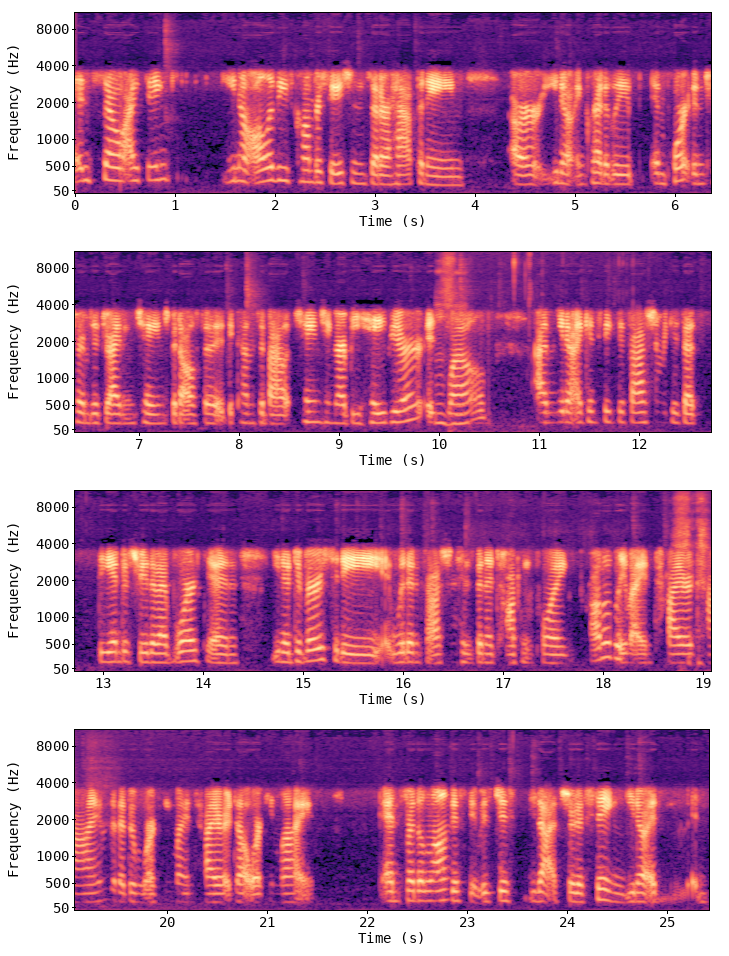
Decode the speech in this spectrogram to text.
and so I think, you know, all of these conversations that are happening are, you know, incredibly important in terms of driving change, but also it becomes about changing our behavior as mm-hmm. well. Um, you know, I can speak to fashion because that's the industry that I've worked in. You know, diversity within fashion has been a talking point probably my entire time that I've been working my entire adult working life and for the longest it was just that sort of thing you know it, it,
